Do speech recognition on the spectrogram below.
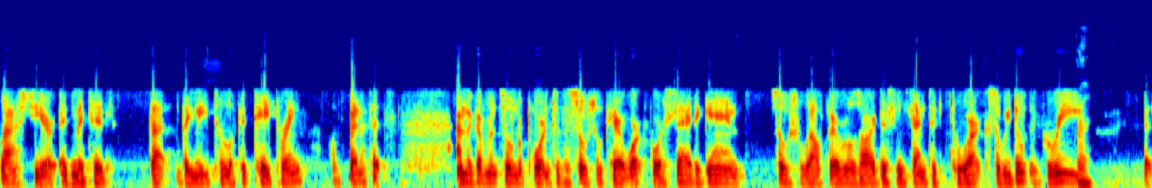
last year, admitted that they need to look at tapering of benefits. And the government's own report into the social care workforce said again, social welfare rules are a disincentive to work. So we don't agree right. that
